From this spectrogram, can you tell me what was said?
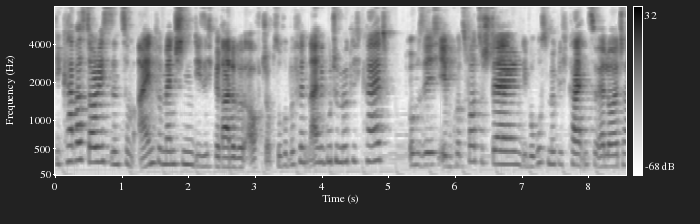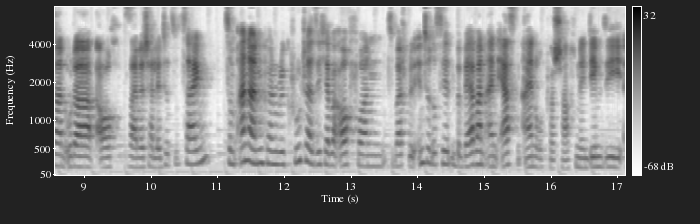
Die Cover Stories sind zum einen für Menschen, die sich gerade auf Jobsuche befinden, eine gute Möglichkeit, um sich eben kurz vorzustellen, die Berufsmöglichkeiten zu erläutern oder auch seine Talente zu zeigen. Zum anderen können Recruiter sich aber auch von zum Beispiel interessierten Bewerbern einen ersten Eindruck verschaffen, indem sie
